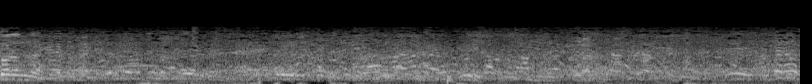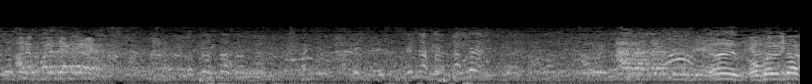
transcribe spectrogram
ধরেন আরে পরে এই অপারেটর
